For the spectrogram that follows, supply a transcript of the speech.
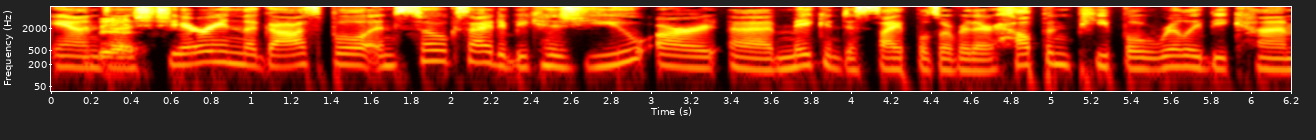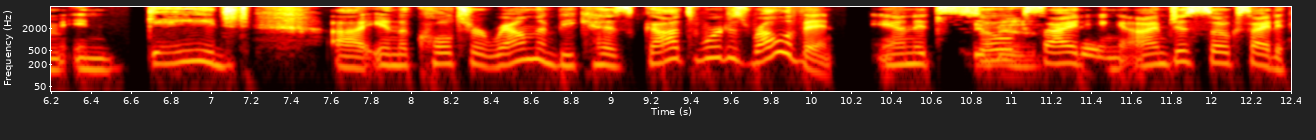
And uh, sharing the gospel. And so excited because you are uh, making disciples over there, helping people really become engaged uh, in the culture around them because God's word is relevant and it's so Amen. exciting. I'm just so excited.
